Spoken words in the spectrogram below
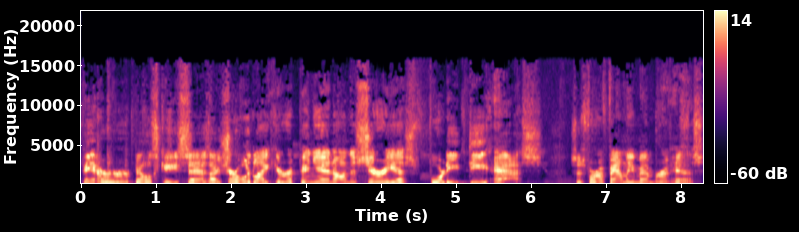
Peter Bilski says, I sure would like your opinion on the Sirius 40DS. This is for a family member of his.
